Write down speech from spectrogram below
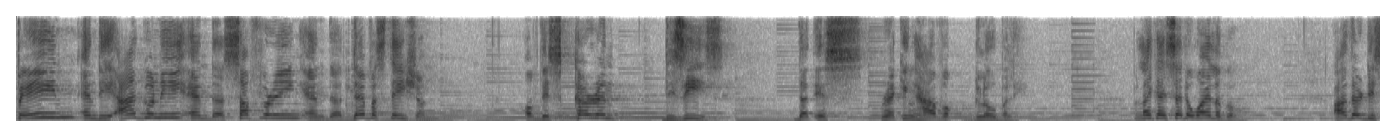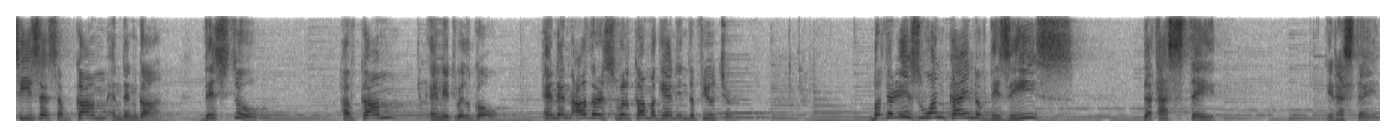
pain and the agony and the suffering and the devastation of this current disease that is wreaking havoc globally. But like I said a while ago, other diseases have come and then gone. This too have come and it will go. And then others will come again in the future. But there is one kind of disease that has stayed. It has stayed.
